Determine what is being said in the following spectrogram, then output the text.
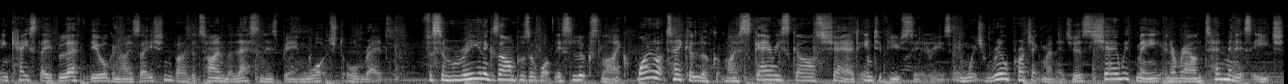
in case they've left the organisation by the time the lesson is being watched or read. For some real examples of what this looks like, why not take a look at my Scary Scars Shared interview series in which real project managers share with me in around 10 minutes each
